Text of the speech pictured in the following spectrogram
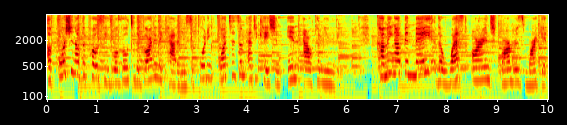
A portion of the proceeds will go to the Garden Academy supporting autism education in our community. Coming up in May, the West Orange Farmers Market.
